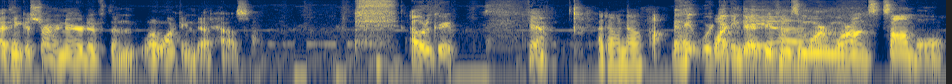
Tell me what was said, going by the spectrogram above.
I think a stronger narrative than what Walking Dead has. I would agree. Yeah. I don't know. But hey, we're Walking Dead a, becomes uh, more and more ensemble,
